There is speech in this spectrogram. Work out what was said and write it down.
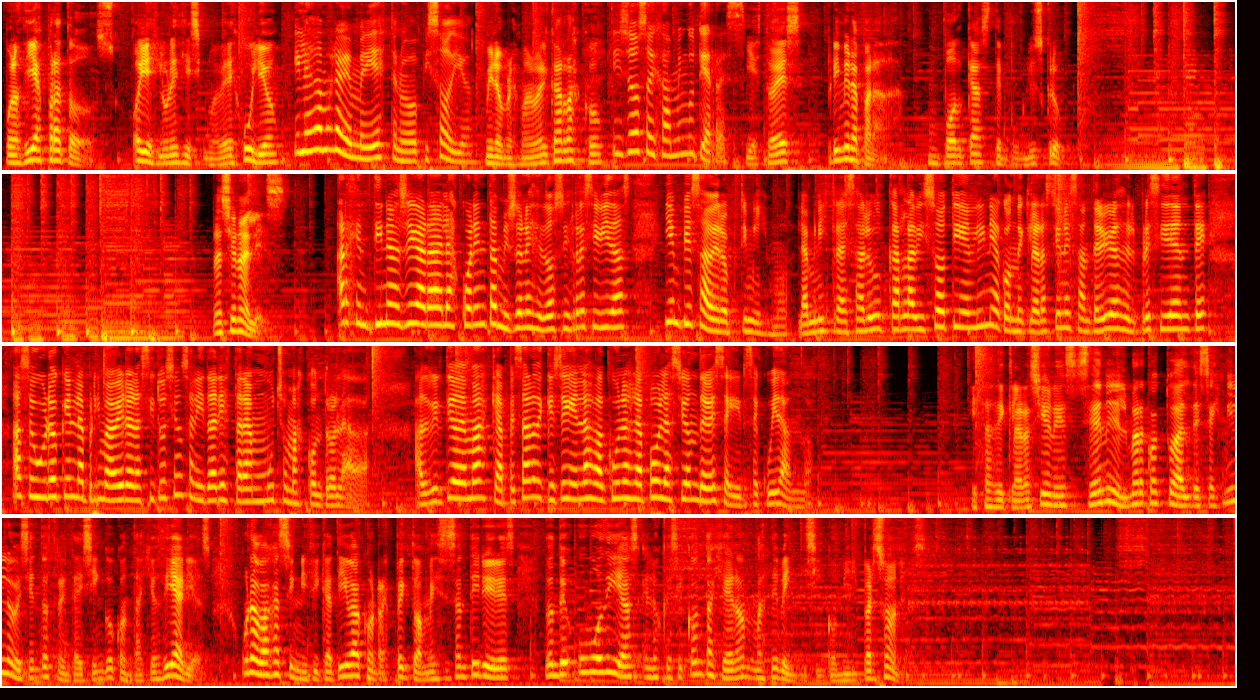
Buenos días para todos. Hoy es lunes 19 de julio. Y les damos la bienvenida a este nuevo episodio. Mi nombre es Manuel Carrasco. Y yo soy Jazmín Gutiérrez. Y esto es Primera Parada, un podcast de Publius Group. Nacionales. Argentina llegará a las 40 millones de dosis recibidas y empieza a haber optimismo. La ministra de Salud, Carla Bisotti, en línea con declaraciones anteriores del presidente, aseguró que en la primavera la situación sanitaria estará mucho más controlada. Advirtió además que a pesar de que lleguen las vacunas, la población debe seguirse cuidando. Estas declaraciones se dan en el marco actual de 6.935 contagios diarios, una baja significativa con respecto a meses anteriores donde hubo días en los que se contagiaron más de 25.000 personas.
